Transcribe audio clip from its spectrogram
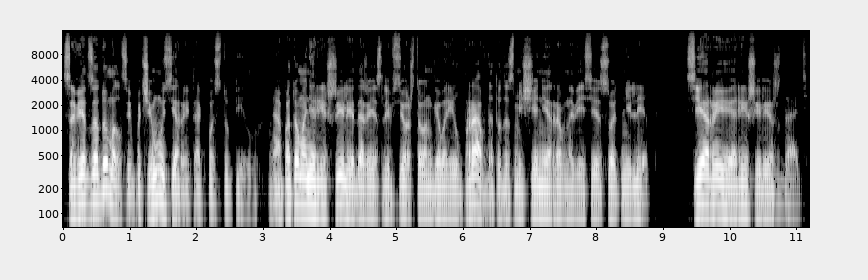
Совет задумался, почему Серый так поступил. А потом они решили, даже если все, что он говорил, правда, то до смещения равновесия сотни лет. Серые решили ждать.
